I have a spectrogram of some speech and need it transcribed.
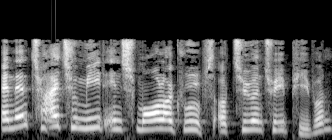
And then try to meet in smaller groups of two and three people.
